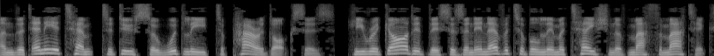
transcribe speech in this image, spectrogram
and that any attempt to do so would lead to paradoxes. He regarded this as an inevitable limitation of mathematics.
